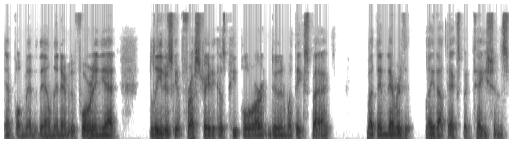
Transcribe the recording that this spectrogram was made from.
implemented them. They never move forward, and yet leaders get frustrated because people aren't doing what they expect, but they've never laid out the expectations.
